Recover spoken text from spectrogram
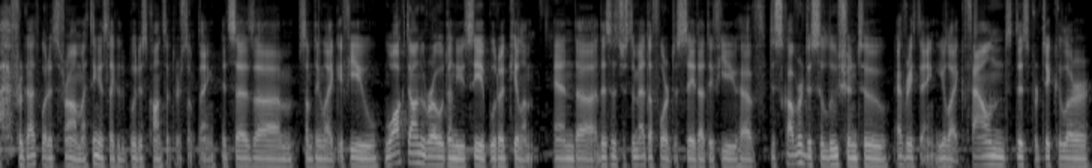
I forgot what it's from. I think it's like a Buddhist concept or something. It says um, something like if you walk down the road and you see a Buddha, kill him. And uh, this is just a metaphor to say that if you have discovered the solution to everything, you like found this particular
